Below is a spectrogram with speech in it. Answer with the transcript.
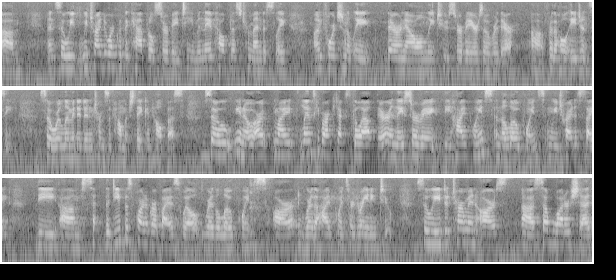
Um, and so we, we tried to work with the capital survey team, and they've helped us tremendously. Unfortunately, there are now only two surveyors over there uh, for the whole agency. So we're limited in terms of how much they can help us. So, you know, our, my landscape architects go out there and they survey the high points and the low points, and we try to site the, um, the deepest part of our bioswale where the low points are and where the high points are draining to. So we determine our uh, subwatershed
